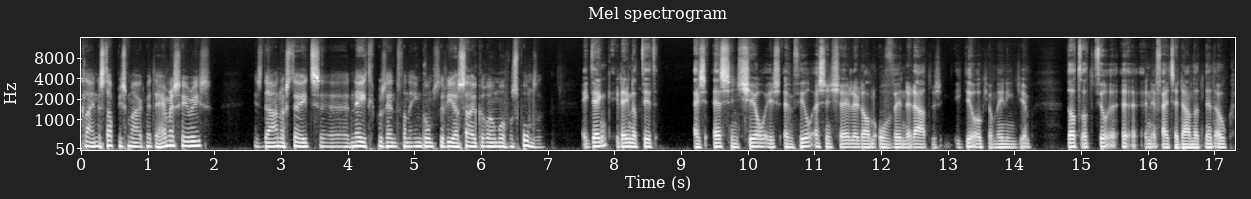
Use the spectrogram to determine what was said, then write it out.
kleine stapjes maakt met de Hammer Series, is daar nog steeds uh, eh, 90% van de inkomsten via suikerroom of een sponsor. Ik denk, ik denk dat dit essentieel is en veel essentiëler dan of we inderdaad, dus ik deel ook jouw mening Jim, dat dat veel, eh, eh, en in feite zei Daan dat net ook,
